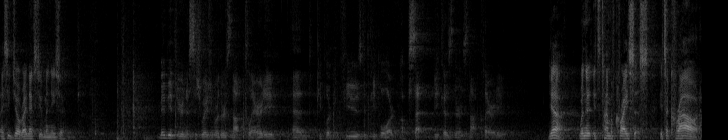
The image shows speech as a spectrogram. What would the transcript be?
I see Joe right next to you, Manisha. Maybe if you're in a situation where there's not clarity and people are confused and people are upset because there's not clarity. Yeah, when it's time of crisis, it's a crowd,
